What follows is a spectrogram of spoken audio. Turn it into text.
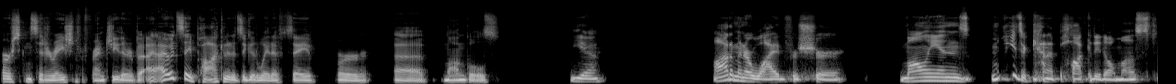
first consideration for French either, but I, I would say pocketed is a good way to say for uh Mongols. Yeah. Ottoman are wide for sure. Malians, Malians are kind of pocketed almost,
